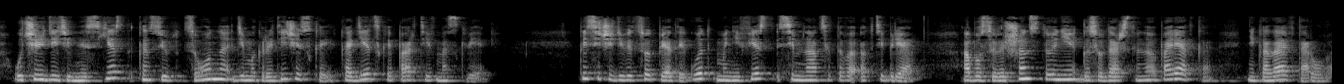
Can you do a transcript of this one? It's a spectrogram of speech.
– учредительный съезд Конституционно-демократической кадетской партии в Москве. 1905 год – манифест 17 октября об усовершенствовании государственного порядка Николая II.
